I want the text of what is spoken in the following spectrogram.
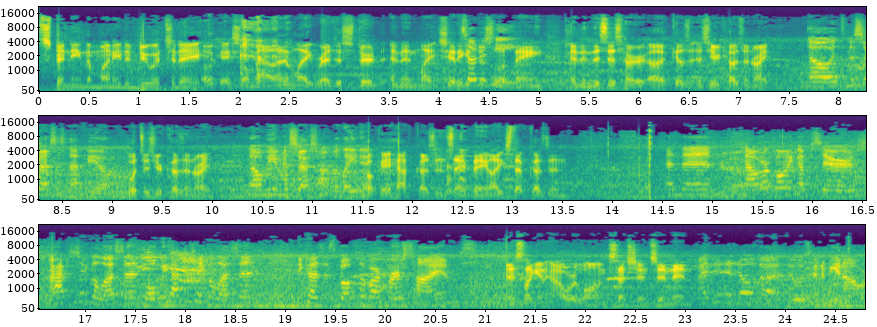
spending the money to do it today. Okay, so Madeline like registered and then like she had to So get did this little he. thing. And then this is her uh, cousin, is your cousin, right? No, it's Mr. S's nephew. Which is your cousin, right? No, me and Mr. S aren't related. Okay, half cousin, same thing, like step cousin. And then now we're going upstairs. I have to take a lesson. Well, we have to take a lesson because it's both of our first times. And it's like an hour long sessions and then I didn't know that it was gonna be an hour.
